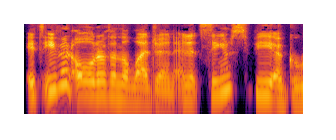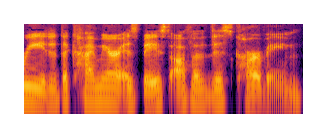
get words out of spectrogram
It's even older than the legend, and it seems to be agreed that the chimera is based off of this carving.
